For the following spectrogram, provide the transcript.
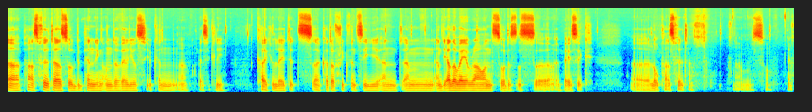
uh, pass filter. So depending on the values, you can uh, basically calculate its uh, cutoff frequency and um, and the other way around. So this is uh, a basic uh, low pass filter. Um, so yeah,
